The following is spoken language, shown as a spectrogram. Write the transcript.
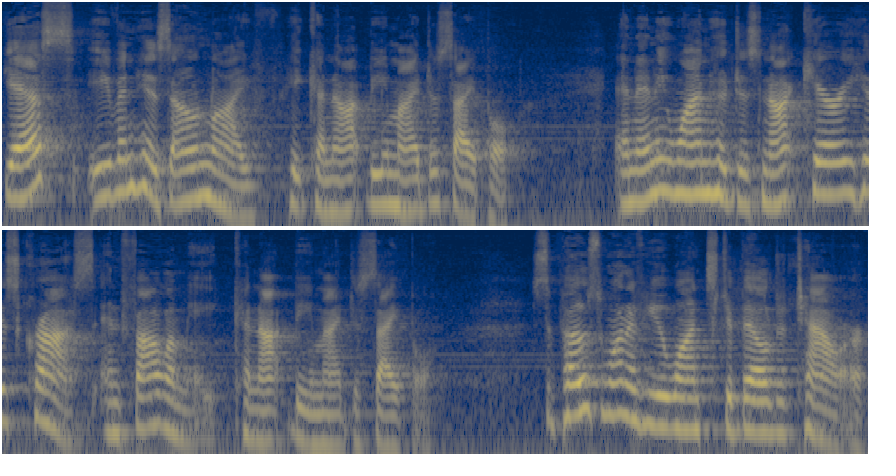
yes, even his own life, he cannot be my disciple. And anyone who does not carry his cross and follow me cannot be my disciple. Suppose one of you wants to build a tower.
